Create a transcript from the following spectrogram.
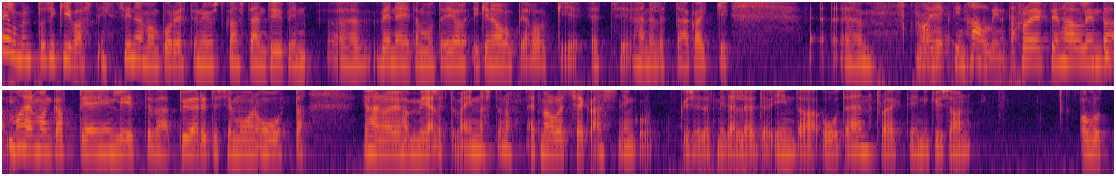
Meillä on mennyt tosi kivasti. Sinä on purjehtinut just kanssa tämän tyypin veneitä, mutta ei ole ikinä olympialuokkia, että hänelle tämä kaikki Projektin hallinta. Projektin hallinta, maailmankappeihin liittyvä pyöritys ja muu on uutta. Ja hän oli ihan mielettömän innostunut. Et mä luulen, että se kanssa, niin kun kysyt, että miten löytyy intoa uuteen projektiin, niin kyllä se on ollut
